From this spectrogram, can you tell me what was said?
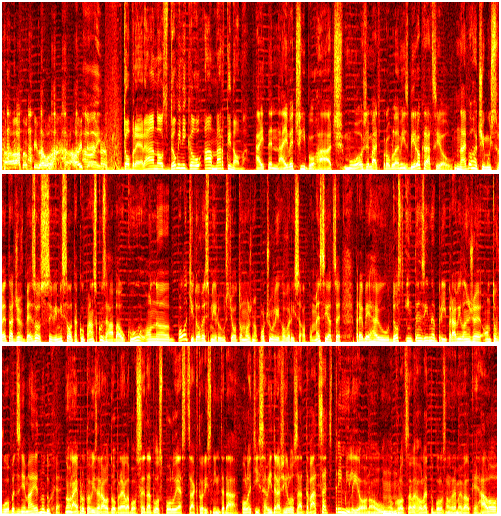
Á, dopy dovo. Ahojte. Ahoj. Dobré ráno s Dominikou a Martinom. Aj ten najväčší boháč môže mať problémy s byrokraciou. Najbohatší muž sveta, Jeff Bezos, si vymyslel takú pánsku zábavku. On e, poletí do vesmíru, už ste o tom možno počuli, hovorí sa o tom mesiace. Prebiehajú dosť intenzívne prípravy, lenže on to vôbec nemá jednoduché. No najprv to vyzeralo dobre, lebo sedadlo spolujazca, ktorý s ním teda poletí, sa vydražilo za 23 miliónov. Mm-hmm. Okolo celého letu bolo samozrejme veľké halo,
